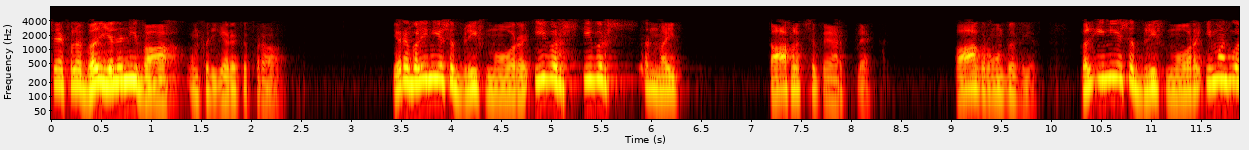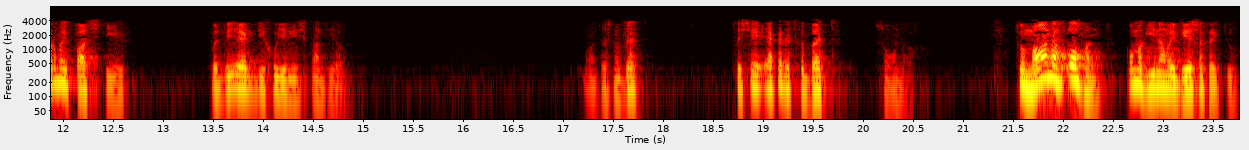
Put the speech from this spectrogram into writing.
sê ek hulle wil julle nie waag om vir die Here te vra. Here wil U nie asseblief môre iewers iewers in my daaglikse werkplek waar ek rond beweeg. Wil U nie asseblief môre iemand oor my pad stuur met wie ek die goeie nuus kan deel? Want dis nou dit. Sy sê ek het dit gebid Sondag. So maandagooggend kom ek hier na my besigheid toe.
